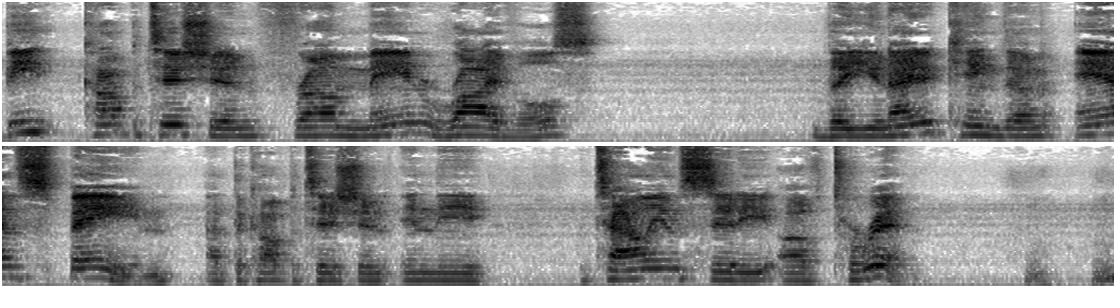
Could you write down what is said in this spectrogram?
beat competition from main rivals the United Kingdom and Spain at the competition in the Italian city of Turin. Mm.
